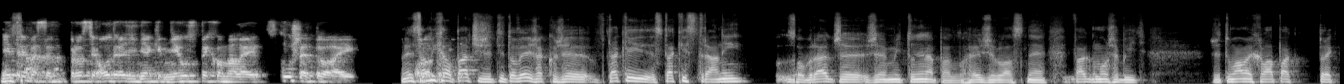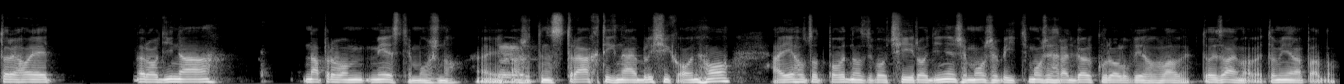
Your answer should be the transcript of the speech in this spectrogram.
netreba sa proste odradiť nejakým neúspechom, ale skúšať to aj. Mne sa Michal páči, že ty to vieš, akože v takej, z takej strany zobrať, že, že mi to nenapadlo, hej, že vlastne fakt môže byť, že tu máme chlapa, pre ktorého je rodina na prvom mieste možno. Hej, mm. A že ten strach tých najbližších oňho a jeho zodpovednosť voči rodine, že môže byť, môže hrať veľkú rolu v jeho hlave. To je zaujímavé, to mi nenapadlo.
